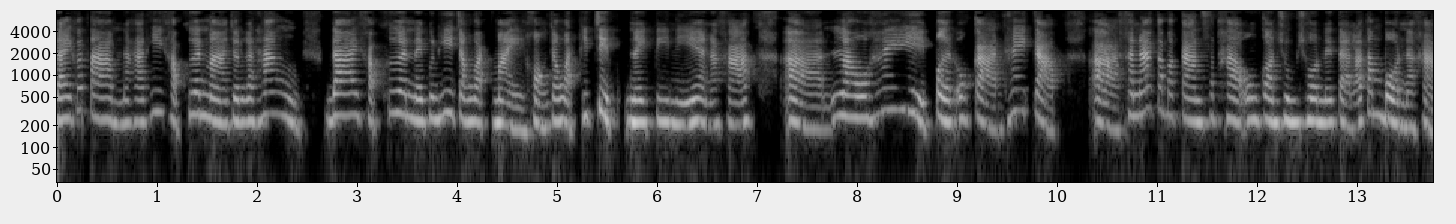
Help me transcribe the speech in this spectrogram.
ใดก็ตามนะคะ ที่ขับเคลื่อนมาจนกระทั่งได้ขับเคลื่อนในพื้นที่จังหวัดใหม่ของจังหวัดพิจิตรในปีนี้นะคะอ่าเราให้เปิดโอกาสให้กับคณะกรรมการสภาองค์กรชุมชนในแต่ละตำบลนะคะ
